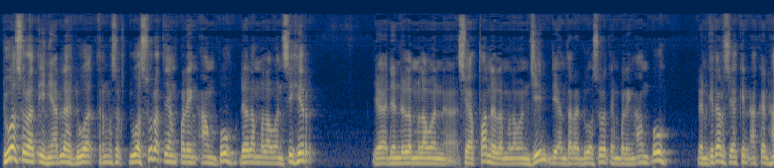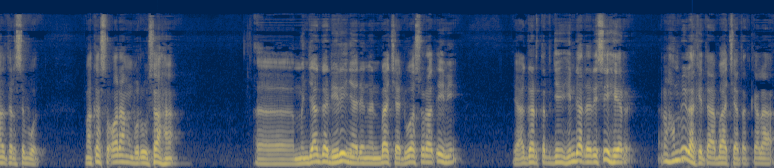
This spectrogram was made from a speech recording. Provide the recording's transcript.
Dua surat ini adalah dua termasuk dua surat yang paling ampuh dalam melawan sihir ya dan dalam melawan uh, syaitan dalam melawan jin di antara dua surat yang paling ampuh dan kita harus yakin akan hal tersebut. Maka seorang berusaha uh, menjaga dirinya dengan baca dua surat ini ya agar terhindar dari sihir. Alhamdulillah kita baca tatkala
